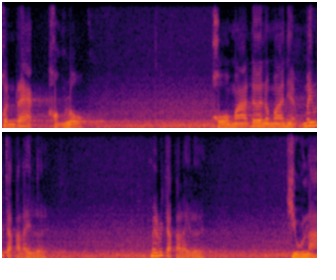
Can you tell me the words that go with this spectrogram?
คนแรกของโลกโผล่มาเดินออกมาเนี่ยไม่รู้จักอะไรเลย ไม่รู้จักอะไรเลย หิวน้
